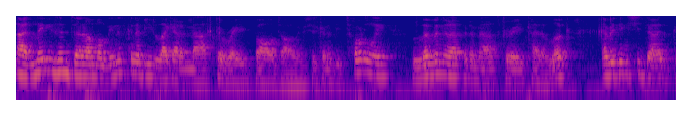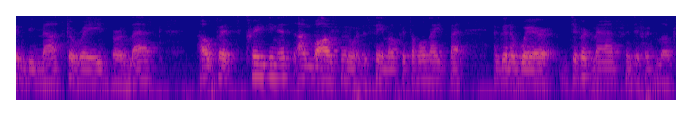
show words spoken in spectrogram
Alright, ladies and gentlemen, Mileena's gonna be like at a masquerade ball, darling. She's gonna be totally living it up in a masquerade kind of look. Everything she does is gonna be masquerade, burlesque, outfits, craziness. I'm well, obviously gonna wear the same outfit the whole night, but I'm gonna wear different masks and different looks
